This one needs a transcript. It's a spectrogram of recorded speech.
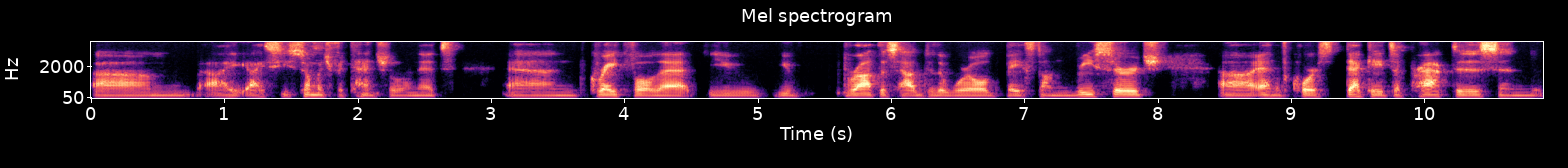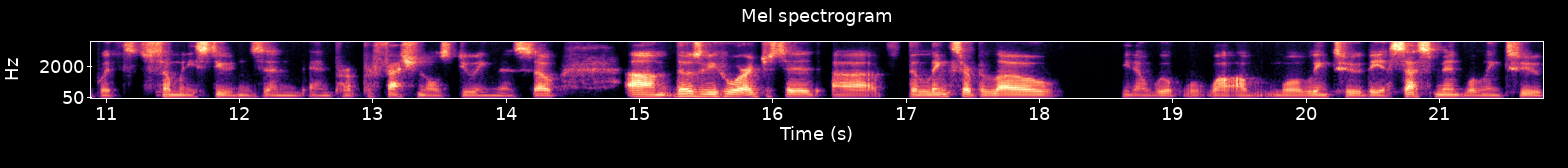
Um, I, I see so much potential in it, and grateful that you you brought this out into the world based on research uh, and of course decades of practice and with so many students and, and pro- professionals doing this. So um, those of you who are interested uh, the links are below. You know we'll, we'll, we'll link to the assessment we'll link to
